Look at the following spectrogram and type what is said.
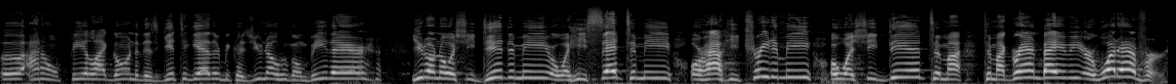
uh, I don't feel like going to this get together because you know who's going to be there. You don't know what she did to me or what he said to me or how he treated me or what she did to my to my grandbaby or whatever.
